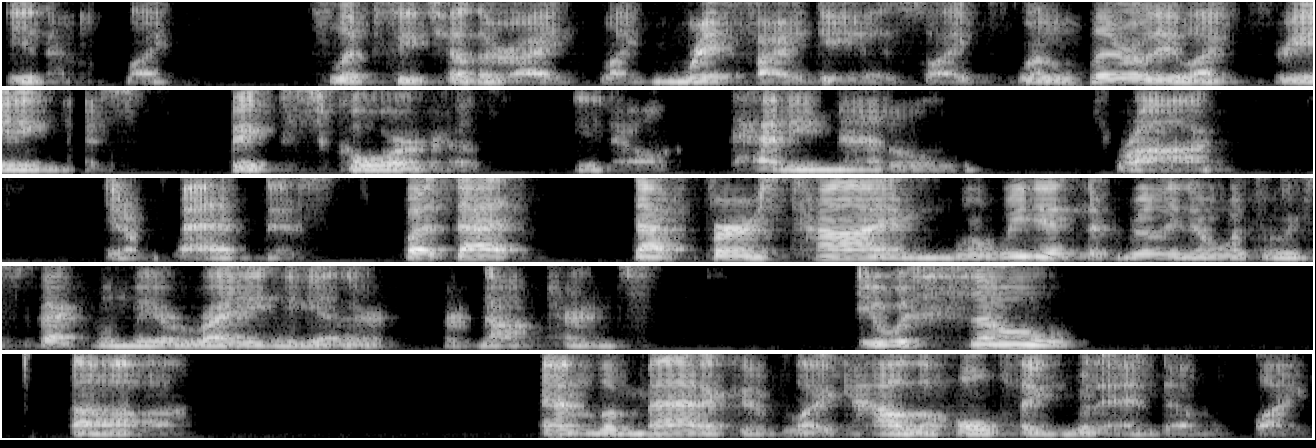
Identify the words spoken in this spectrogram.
you know like flips each other right like riff ideas. Like we're literally like creating this big score of you know heavy metal, rock, you know madness. But that that first time where we didn't really know what to expect when we were writing together for Nocturnes, it was so uh emblematic of like how the whole thing would end up like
